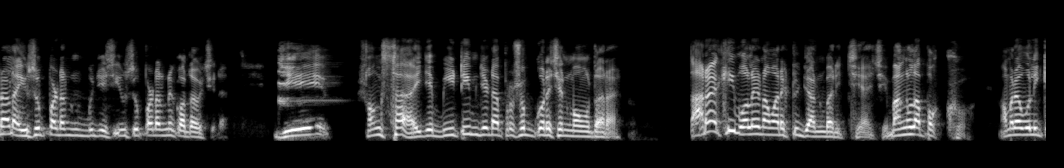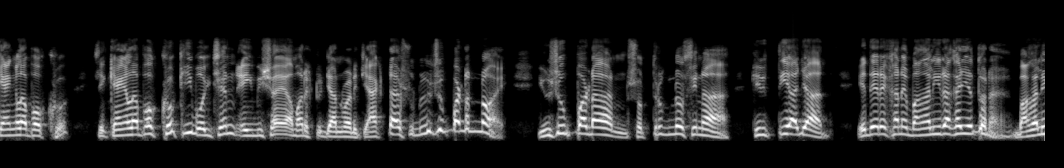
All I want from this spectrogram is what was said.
না না ইউসুফ পাঠান বুঝিস ইউসুফ পাঠানের কথা হচ্ছে না যে সংস্থা এই যে বি টিম যেটা প্রসব করেছেন মমতারা তারা কি বলেন আমার একটু জানবার ইচ্ছে আছে। বাংলা পক্ষ আমরা বলি ক্যাংলা পক্ষ সেই ক্যাংলা পক্ষ কি বলছেন? এই বিষয়ে আমার একটু জানবার ইচ্ছে একটা শুধু ইউসুফ পাঠান নয়, ইউসুফ পাঠান, শত্রুঘ্ন সিনহা, কীর্তি আজাদ, এদের এখানে বাঙালি রাখা যেত না, বাঙালি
